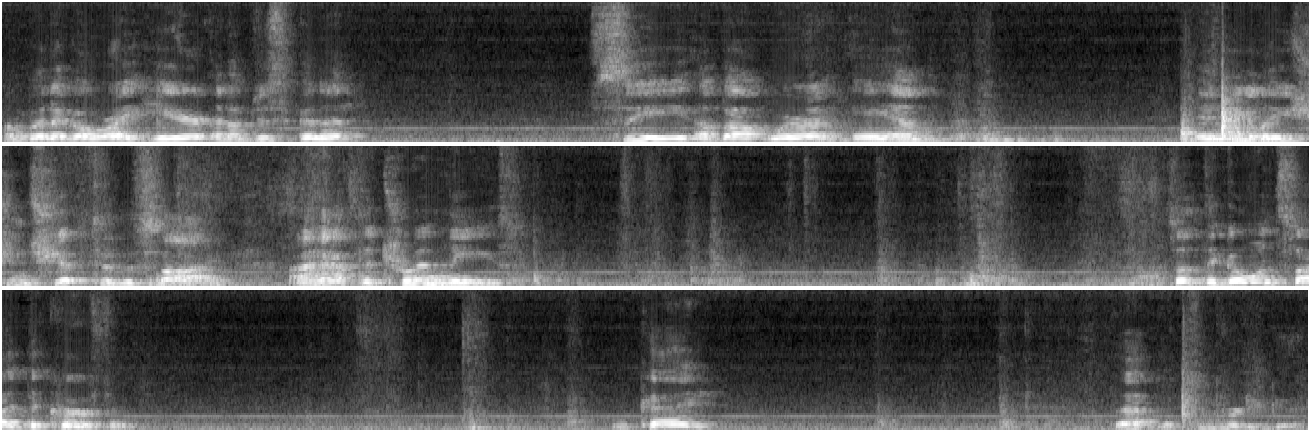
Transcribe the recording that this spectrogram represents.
I'm going to go right here and I'm just going to see about where I am in relationship to the side. I have to trim these so that they go inside the kerfing. Okay? That looks pretty good.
